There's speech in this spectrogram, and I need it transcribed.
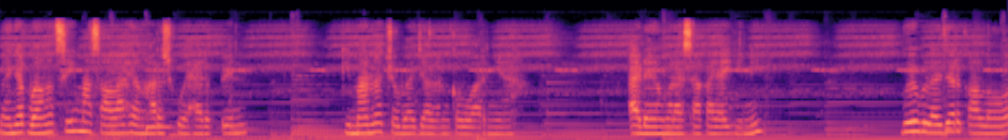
banyak banget sih masalah yang harus gue hadepin. Gimana coba jalan keluarnya? Ada yang merasa kayak gini? Gue belajar kalau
